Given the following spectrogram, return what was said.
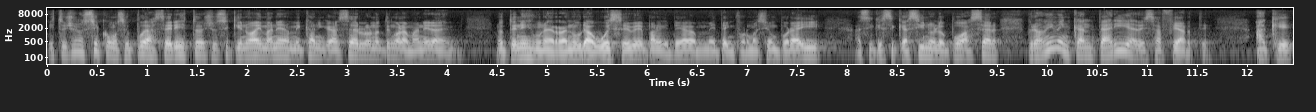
esto yo no sé cómo se puede hacer esto, yo sé que no hay manera mecánica de hacerlo, no tengo la manera de, no tenés una ranura USB para que te haga, meta información por ahí, así que sé que así no lo puedo hacer, pero a mí me encantaría desafiarte a que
